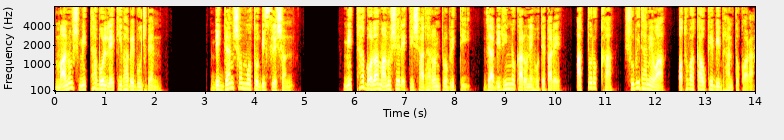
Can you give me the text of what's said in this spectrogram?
মানুষ মিথ্যা বললে কীভাবে বুঝবেন? বিজ্ঞানসম্মত বিশ্লেষণ। মিথ্যা বলা মানুষের একটি সাধারণ প্রবৃত্তি, যা বিভিন্ন কারণে হতে পারে, আত্মরক্ষা, সুবিধা নেওয়া, অথবা কাউকে বিভ্রান্ত করা।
